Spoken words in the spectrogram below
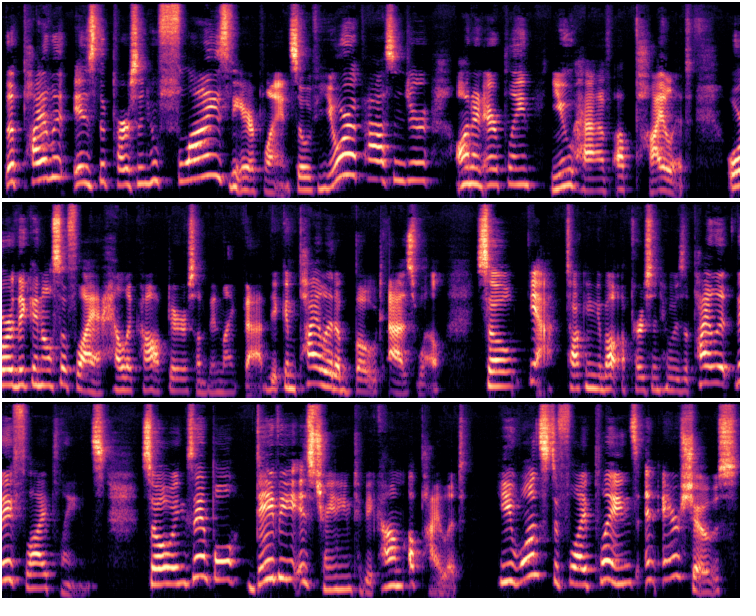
The pilot is the person who flies the airplane. So if you're a passenger on an airplane, you have a pilot. Or they can also fly a helicopter or something like that. They can pilot a boat as well. So yeah, talking about a person who is a pilot, they fly planes. So example, Davy is training to become a pilot. He wants to fly planes and air shows.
